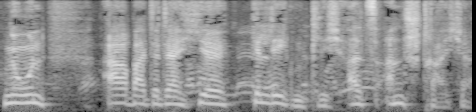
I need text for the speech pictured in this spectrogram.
Nun arbeitet er hier gelegentlich als Anstreicher.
